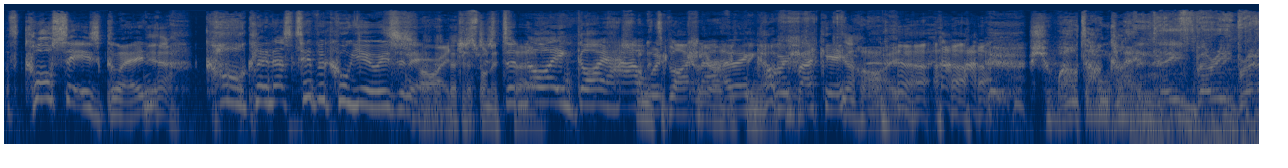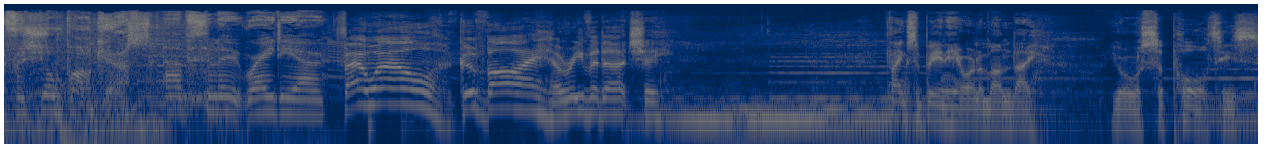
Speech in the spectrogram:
Of course it is, Glenn. Yeah. God, Glenn, that's typical you, isn't it? Sorry, just wanted to- denying Guy Howard to like that and then everything up. coming back in. Well done, Glenn. Dave Berry Breakfast Show Podcast. Absolute Radio. Farewell, goodbye, arrivederci. Thanks for being here on a Monday. Your support is,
